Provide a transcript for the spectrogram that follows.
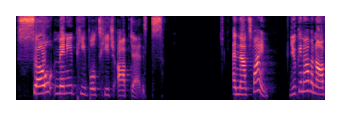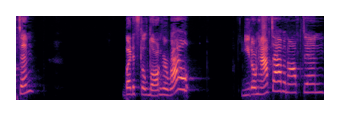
So many people teach opt ins. And that's fine. You can have an opt in, but it's the longer route. You don't have to have an opt in.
